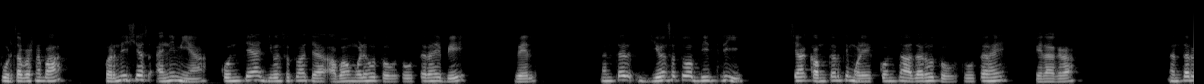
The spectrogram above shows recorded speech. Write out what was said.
पुढचा प्रश्न पहा. पर्निशियस अॅनिमिया कोणत्या जीवनसत्वाच्या अभावामुळे होतो? तो उत्तर आहे बी ट्वेल्व नंतर जीवनसत्व बी थ्री च्या कमतरतेमुळे कोणता आजार होतो? तो उत्तर आहे पेलाग्रा नंतर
